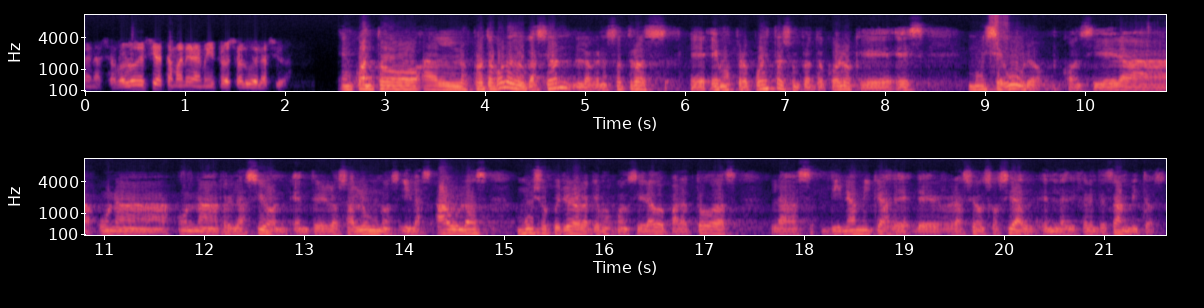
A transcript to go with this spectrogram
hacerlo. Lo decía de esta manera el ministro de Salud de la ciudad. En cuanto a los protocolos de educación, lo que nosotros eh, hemos propuesto es un protocolo que es muy seguro, considera una, una, relación entre los alumnos y las aulas muy superior a la que hemos considerado para todas las dinámicas de, relación social en los diferentes ámbitos.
